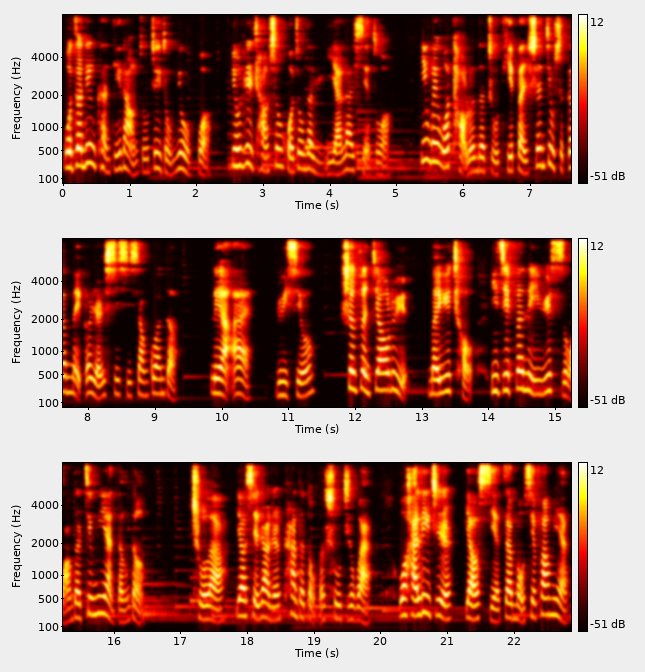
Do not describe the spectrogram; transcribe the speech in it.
我则宁肯抵挡住这种诱惑，用日常生活中的语言来写作，因为我讨论的主题本身就是跟每个人息息相关的：恋爱、旅行、身份焦虑、美与丑，以及分离与死亡的经验等等。除了要写让人看得懂的书之外，我还立志要写在某些方面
